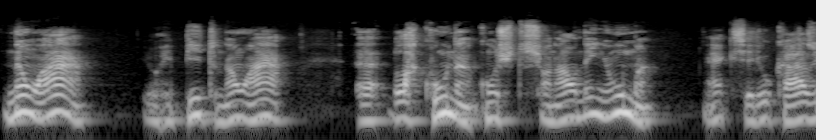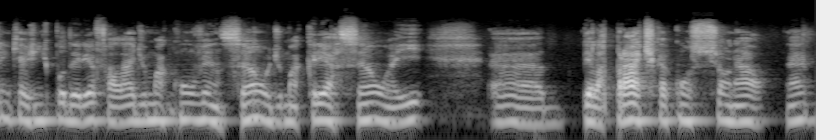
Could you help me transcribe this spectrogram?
Não há, eu repito, não há uh, lacuna constitucional nenhuma, né, que seria o caso em que a gente poderia falar de uma convenção, de uma criação aí uh, pela prática constitucional, né,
